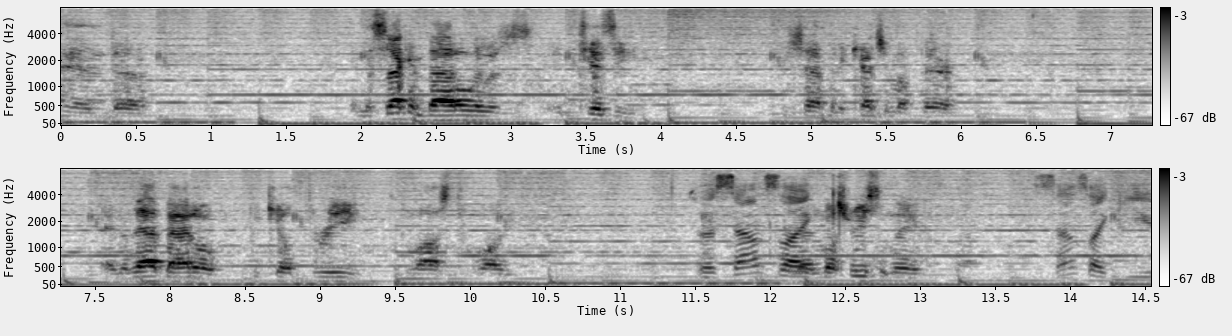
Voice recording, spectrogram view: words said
And uh, in the second battle, it was in Tisy. Just happened to catch him up there. And in that battle, we killed three, lost one. So it sounds like and most recently, sounds like you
